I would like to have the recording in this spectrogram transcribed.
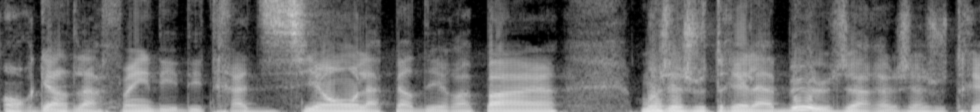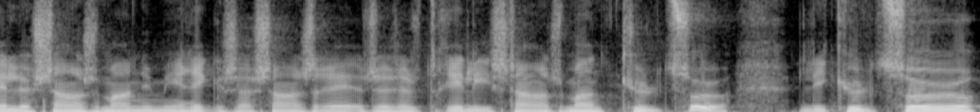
On regarde la fin des, traditions, la perte des repères. Moi, j'ajouterais la bulle, j'ajouterais le changement numérique, j'ajouterais les changements de culture. Les cultures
